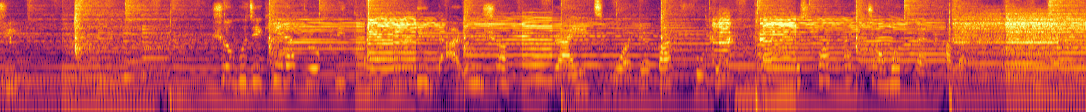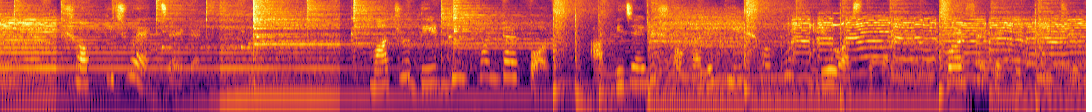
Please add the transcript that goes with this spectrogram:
ড্রিম সবুজে ঘেরা প্রকৃতি দারুণ সব rides water park photo spot আর চমৎকার সবকিছু এক জায়গায়। মাত্র দেড় দুই ঘণ্টার পর আপনি চাইলে সকালে গিয়ে সন্ধ্যায় ফিরেও আসতে পারেন। পারফেক্ট একটা ডে ট্রিপ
